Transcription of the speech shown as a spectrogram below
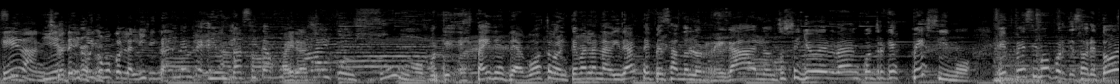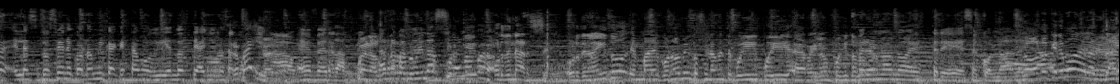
Quedan. Y ir como con la lista. Finalmente, y un tacita gracias. al consumo, porque estáis desde agosto con el tema de la Navidad, estáis pensando en los regalos, entonces yo de verdad encuentro que es pésimo. Es pésimo porque sobre todo en la situación económica que estamos viviendo este año en nuestro país. Es verdad. Bueno, la recomendación ordenarse. Ordenadito es más económico, finalmente podéis arreglar un poquito pero no nos estresen con la No, no queremos adelantar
